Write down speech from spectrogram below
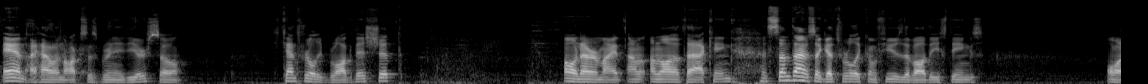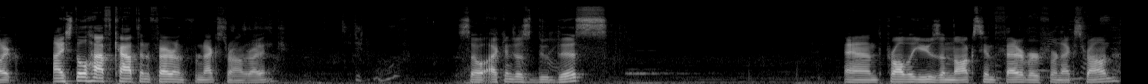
And I have an Oxus Grenadier, so he can't really block this shit. Oh, never mind. I'm, I'm not attacking. Sometimes I get really confused about these things. Like, I still have Captain Farron for next round, right? So I can just do this. And probably use a Noxian Fervor for next round.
